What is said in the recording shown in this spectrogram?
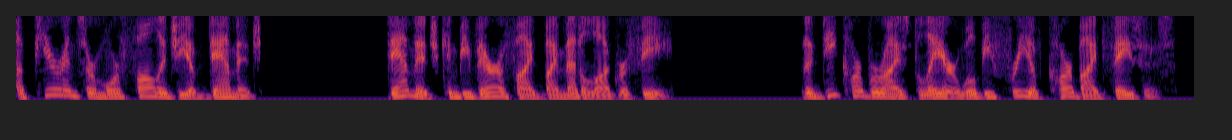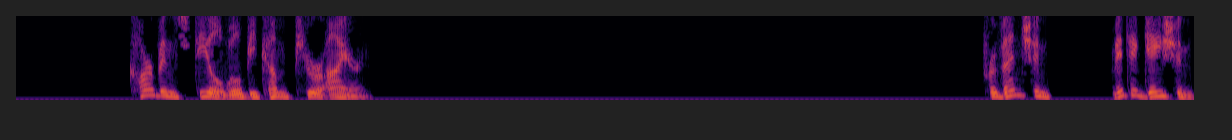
Appearance or morphology of damage Damage can be verified by metallography. The decarburized layer will be free of carbide phases. Carbon steel will become pure iron. Prevention Mitigation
